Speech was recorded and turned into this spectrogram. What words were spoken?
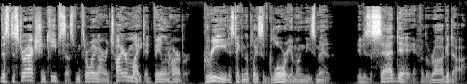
This distraction keeps us from throwing our entire might at Valen Harbor. Greed has taken the place of glory among these men. It is a sad day for the Ra Gada.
